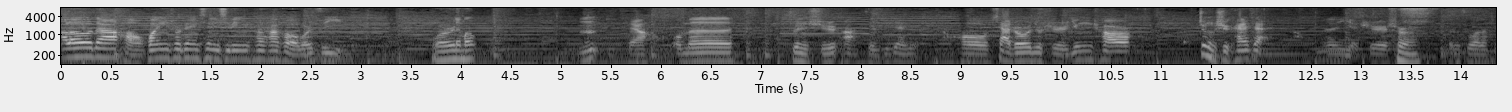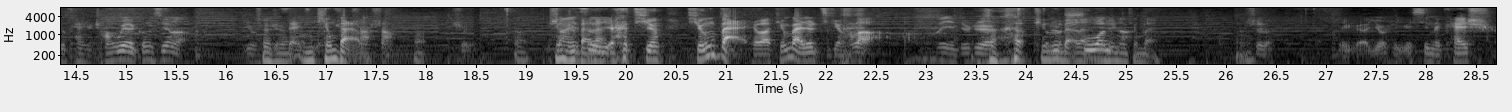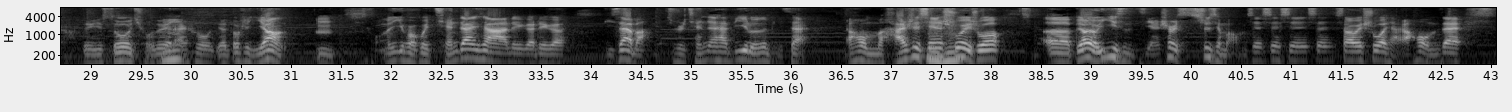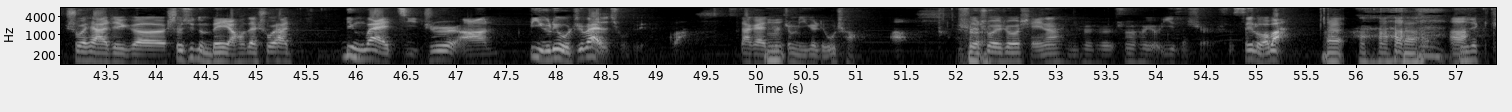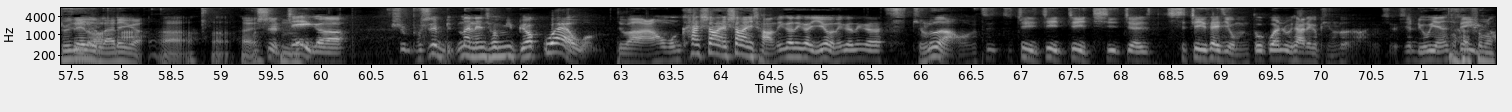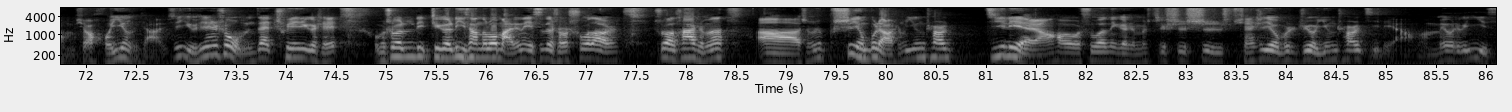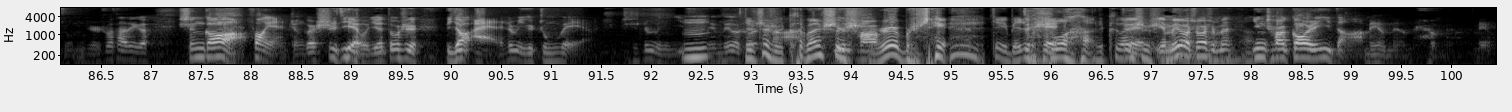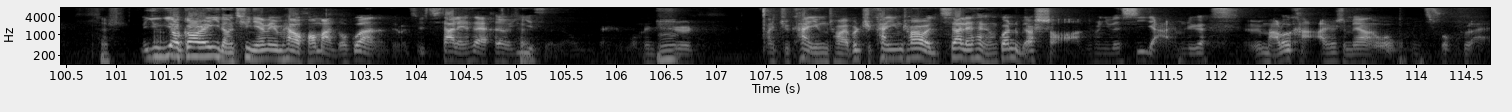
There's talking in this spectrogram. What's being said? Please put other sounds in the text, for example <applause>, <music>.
Hello，大家好，欢迎收听新一期的英超 Taco，我是子毅，我是联盟。嗯，大家好，我们准时啊，准时见面。然后下周就是英超正式开赛，我们也是是怎么说呢，就开始常规的更新了。确实，我们停摆了。上，嗯，是，嗯，上一次也 <laughs> 停停摆是吧？停摆就停了，我们也就是 <laughs> 停止摆了，说呢，停摆。是的，这个又是一个新的开始啊！对于所有球队来说，我觉得都是一样的。嗯，我们一会儿会前瞻一下这个这个比赛吧，就是前瞻一下第一轮的比赛。然后我们还是先说一说，呃，比较有意思的几件事事情吧。我们先先先先稍微说一下，然后我们再说一下这个社区盾杯，然后再说一下另外几支啊 Big 六之外的球队，好吧？大概就是这么一个流程啊。先说一说谁呢？你说说说说有意思的事儿，说 C 罗吧。哎，<laughs> 直接直接就来这个啊啊！不是这个，是不是曼联球迷不要怪我，对吧？然后我们看上一上一场那个那个也有那个那个评论啊，我这这这这期这这一赛季我们多关注一下这个评论啊，有些流言蜚语我们需要回应一下。其实有些人说我们在吹这个谁，我们说利这个利桑德罗马丁内斯的时候，说到说到他什么啊，什么适应不了什么英超激烈，然后说那个什么这是是全世界又不是只有英超激烈啊。没有这个意思，我们只是说他这个身高啊，放眼整个世界，我觉得都是比较矮的这么一个中卫啊，只是这么个意思，没没有说这是客观事实，不是这个这个别这么说啊，客观事实也没有说什么英超高人一等啊，没有没有没有没有没有，就是要高人一等，去年为什么还有皇马夺冠呢？对吧？其实其他联赛很有意思，但是我们只是哎只看英超，也不是只看英超，其他联赛可能关注比较少啊。比如说你问西甲什么这个马洛卡是什么样的，我我们说不出来。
